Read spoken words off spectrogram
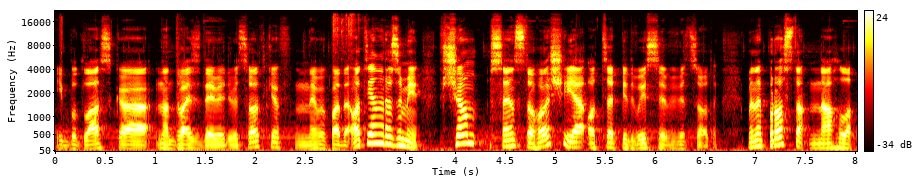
І, будь ласка, на 29% не випаде. От я не розумію, в чому сенс того, що я оце підвисив відсоток. Мене просто нагло.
